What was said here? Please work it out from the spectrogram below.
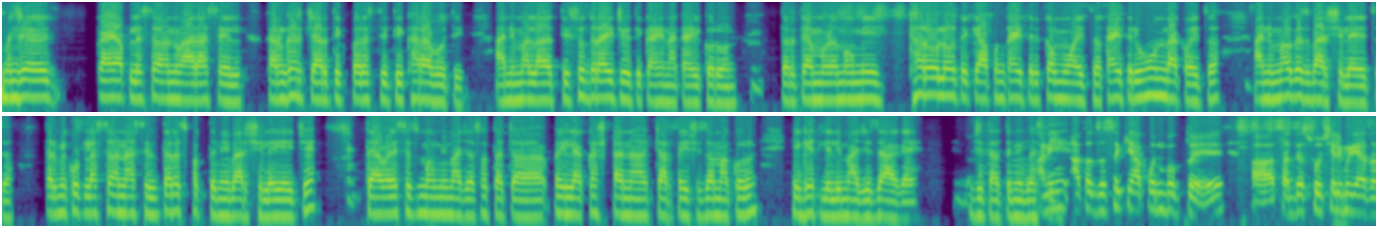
म्हणजे काय आपले सणवार असेल कारण घरची आर्थिक परिस्थिती खराब होती आणि मला ती सुधारायची होती काही ना काही करून. तर त्यामुळे मग मी ठरवलं होतं की आपण काहीतरी कमवायचं काहीतरी होऊन दाखवायचं आणि मगच बार्शीला यायचं. तर मी कुठला सण असेल तरच फक्त मी बार्शीला यायचे. त्यावेळेसच मग मी माझ्या स्वतःच्या पहिल्या कष्टानं चार पैसे जमा करून हे घेतलेली माझी जागा आहे. जिथं आता मी बस आणि आता जसं की आपण बघतोय अं, सध्या सोशल मीडियाचा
